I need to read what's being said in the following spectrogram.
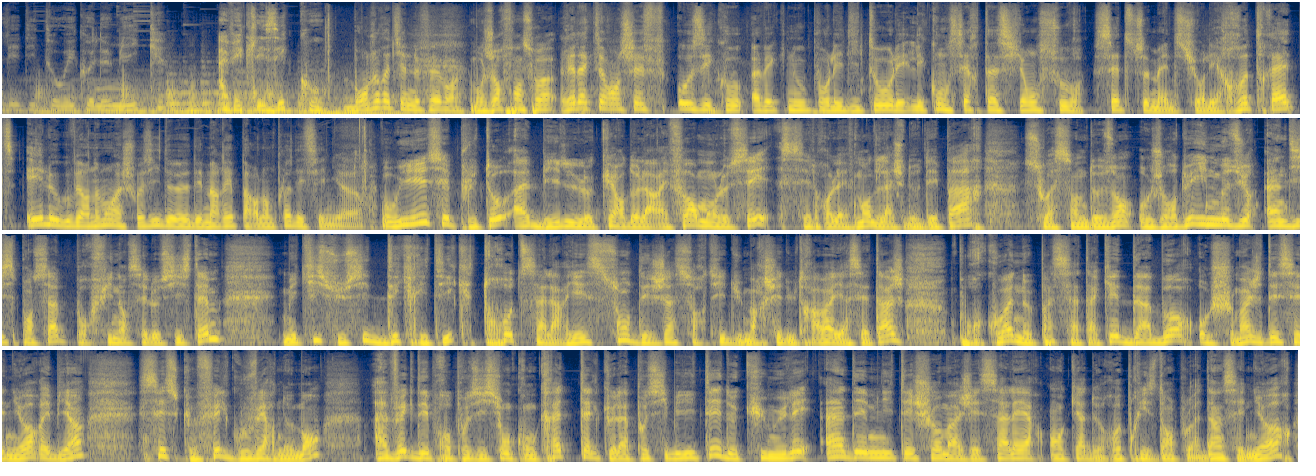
L'édito économique avec les échos. Bonjour Étienne Lefebvre. Bonjour François. Rédacteur en chef aux échos avec nous pour l'édito. Les, les, concertations s'ouvrent cette semaine sur les retraites et le gouvernement a choisi de démarrer par l'emploi des seniors. Oui, c'est plutôt habile. Le cœur de la réforme, on le sait, c'est le relèvement de l'âge de départ. 62 ans aujourd'hui, une mesure indispensable pour financer le système, mais qui suscite des critiques. Trop de salariés sont déjà sortis du marché du travail à cet âge. Pourquoi ne pas s'attaquer d'abord au chômage des seniors? Eh bien, c'est ce que fait le gouvernement avec des propositions concrètes telles que la possibilité de cumuler indemnité chômage et salaire en cas de reprise d'emploi d'un senior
